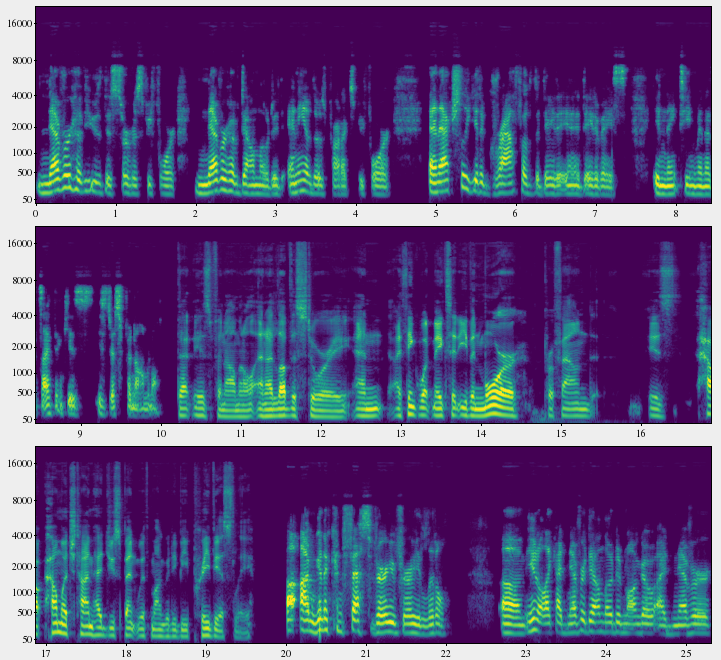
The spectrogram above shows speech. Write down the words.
never have used this service before, never have downloaded any of those products before, and actually get a graph of the data in a database in 19 minutes, I think is is just phenomenal. That is phenomenal, and I love the story. And I think what makes it even more profound is how how much time had you spent with MongoDB previously? I'm going to confess very very little. Um, you know, like I'd never downloaded Mongo. I'd never,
